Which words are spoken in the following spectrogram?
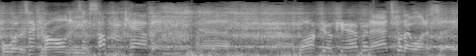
four What's it called? It's a something cabin. Uh, Uh, Waco cabin. that's what I want to say.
